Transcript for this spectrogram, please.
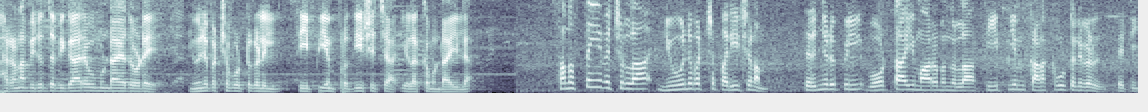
ഭരണവിരുദ്ധ വികാരവും വികാരവുമുണ്ടായതോടെ ന്യൂനപക്ഷ വോട്ടുകളിൽ സി പി എം പ്രതീക്ഷിച്ച ഇളക്കമുണ്ടായില്ല. സമസ്തയെ വെച്ചുള്ള ന്യൂനപക്ഷ പരീക്ഷണം തിരഞ്ഞെടുപ്പിൽ വോട്ടായി മാറുമെന്നുള്ള സി പി എം കണക്കുകൂട്ടലുകൾ തെറ്റി.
